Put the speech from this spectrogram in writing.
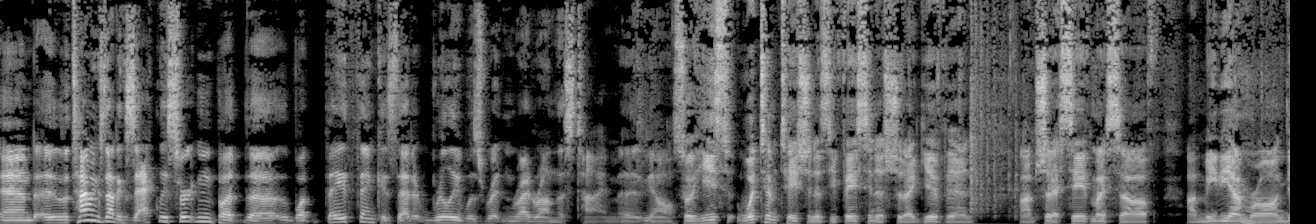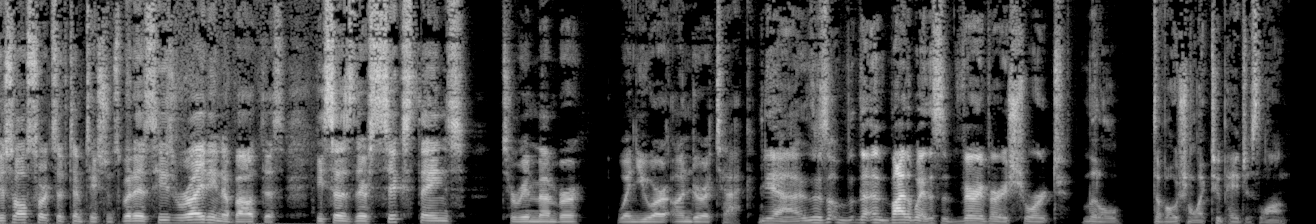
And uh, the timing's not exactly certain, but the, what they think is that it really was written right around this time. Uh, you know, So he's what temptation is he facing? Is should I give in? Um, should I save myself? Uh, maybe I'm wrong. There's all sorts of temptations. But as he's writing about this, he says there's six things to remember when you are under attack. Yeah, there's, by the way, this is a very very short little devotional, like two pages long.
